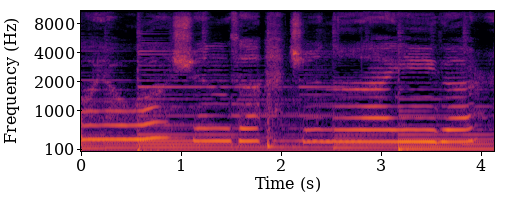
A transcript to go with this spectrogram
果要我选择只能爱一个人。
